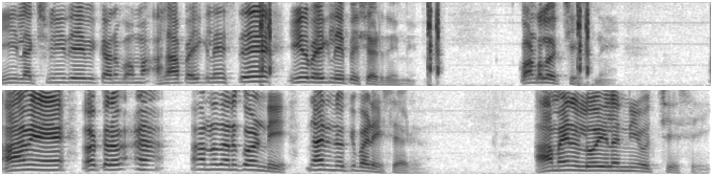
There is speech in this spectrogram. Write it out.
ఈ లక్ష్మీదేవి కనుబొమ్మ అలా పైకి లేస్తే ఈయన పైకి లేపేశాడు దీన్ని. కొండలు వచ్చేసినాయి. ఆమె ఒకరు అన్నదనుకోండి దాన్ని నొక్కి పడేశాడు. ఆమెను లోయలన్నీ వచ్చేసాయి.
